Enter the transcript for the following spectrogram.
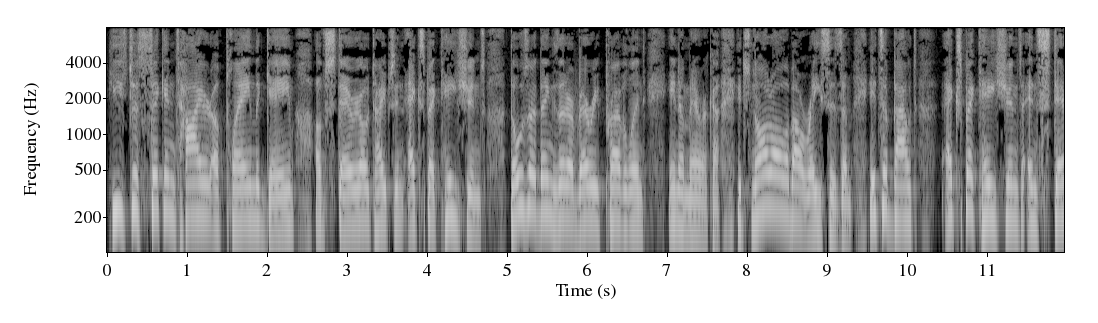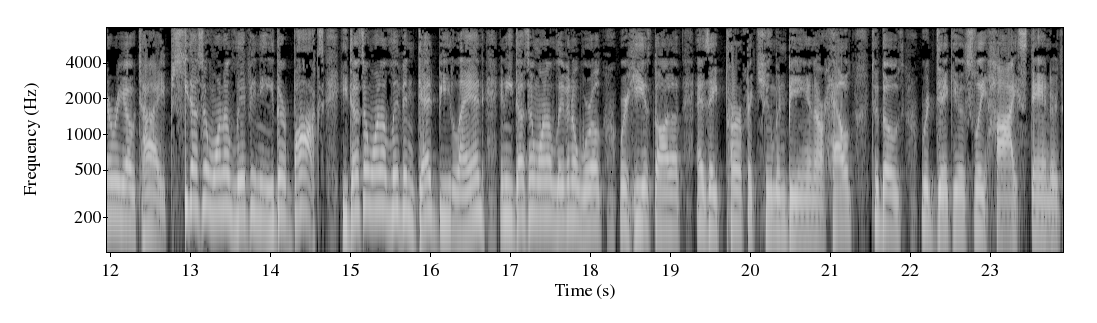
He's just sick and tired of playing the game of stereotypes and expectations. Those are things that are very prevalent in America. It's not all about racism. It's about expectations and stereotypes. He doesn't want to live in either box. He doesn't want to live in deadbeat land and he doesn't want to live in a world where he is thought of as a perfect human being and are held to those ridiculously high standards.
